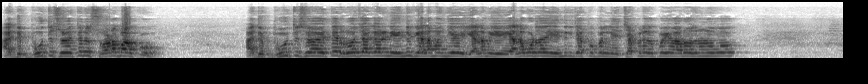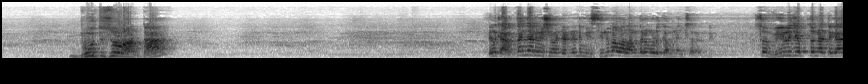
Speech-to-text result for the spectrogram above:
అది బూత్ షో అయితే నువ్వు చూడబాకు అది బూత్ షో అయితే రోజా గారిని ఎందుకు ఎలమని చే- ఎల వెళ్ళకూడదని ఎందుకు చెప్పలే చెప్పలేకపోయావు ఆ రోజున నువ్వు? బూత్ షో అంట. వీళ్ళకి అర్థం కాని విషయం ఏంటంటే మీ సినిమా వాళ్ళందరూ కూడా గమనించాలండి. సో వీళ్ళు చెప్తున్నట్టుగా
